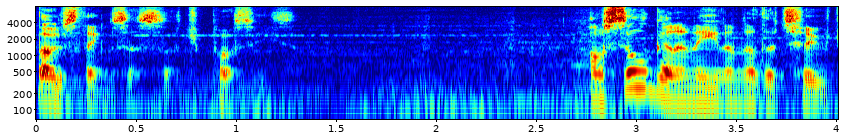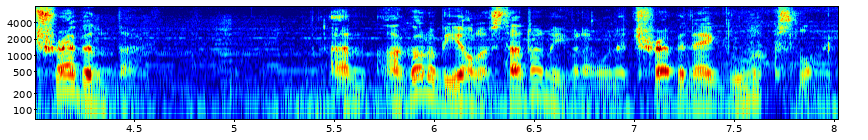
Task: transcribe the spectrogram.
Those things are such pussies. I'm still going to need another two Trebbin though. And I've got to be honest, I don't even know what a Trebbin egg looks like.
